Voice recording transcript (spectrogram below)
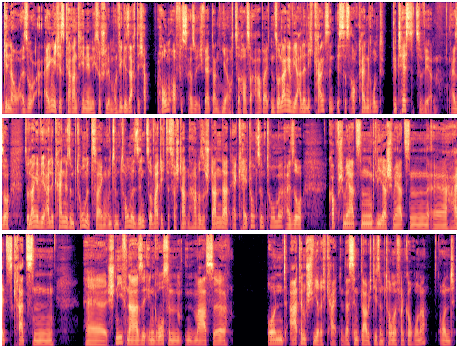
genau, also eigentlich ist Quarantäne nicht so schlimm. Und wie gesagt, ich habe Homeoffice, also ich werde dann hier auch zu Hause arbeiten. Solange wir alle nicht krank sind, ist es auch kein Grund, getestet zu werden. Also solange wir alle keine Symptome zeigen. Und Symptome sind, soweit ich das verstanden habe, so Standard-Erkältungssymptome, also Kopfschmerzen, Gliederschmerzen, äh, Halskratzen, äh, Schniefnase in großem Maße und Atemschwierigkeiten. Das sind, glaube ich, die Symptome von Corona. Und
